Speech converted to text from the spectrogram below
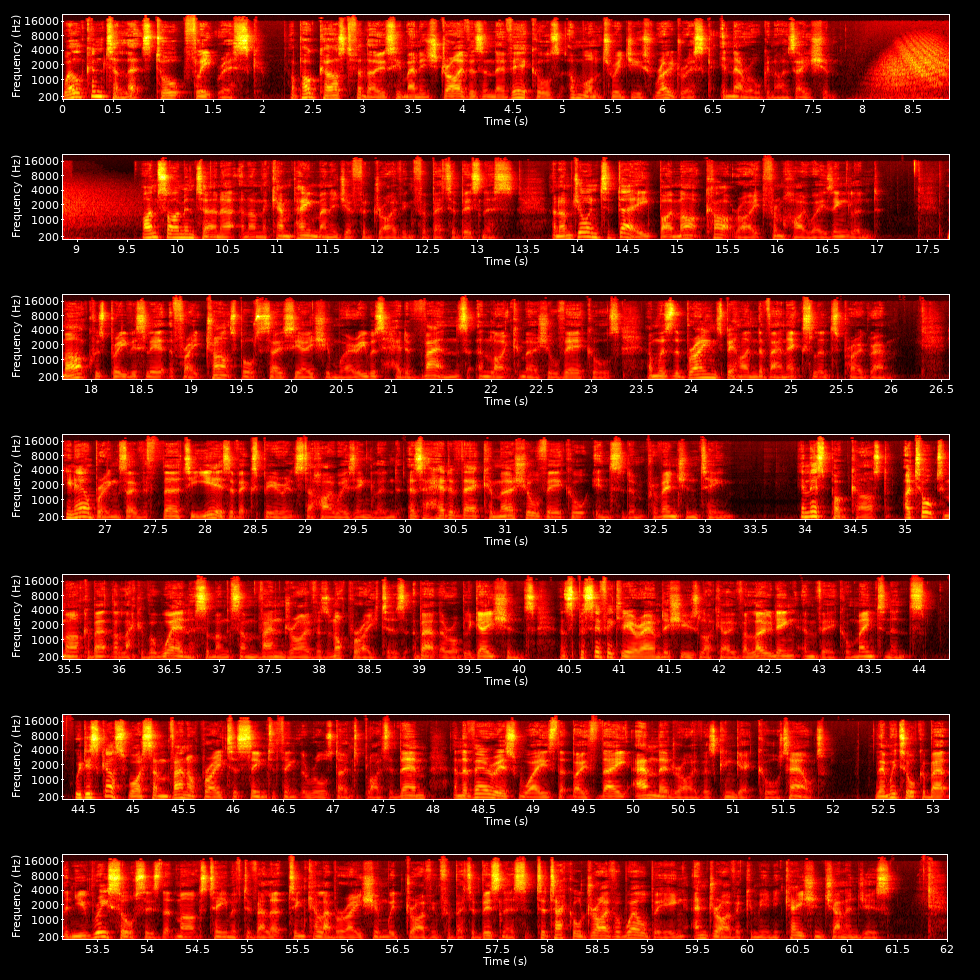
Welcome to Let's Talk Fleet Risk, a podcast for those who manage drivers and their vehicles and want to reduce road risk in their organisation. I'm Simon Turner and I'm the campaign manager for Driving for Better Business, and I'm joined today by Mark Cartwright from Highways England. Mark was previously at the Freight Transport Association, where he was head of vans and light commercial vehicles, and was the brains behind the Van Excellence programme. He now brings over 30 years of experience to Highways England as a head of their commercial vehicle incident prevention team. In this podcast, I talk to Mark about the lack of awareness among some van drivers and operators about their obligations, and specifically around issues like overloading and vehicle maintenance. We discuss why some van operators seem to think the rules don't apply to them and the various ways that both they and their drivers can get caught out. Then we talk about the new resources that Mark's team have developed in collaboration with Driving for Better Business to tackle driver well-being and driver communication challenges.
